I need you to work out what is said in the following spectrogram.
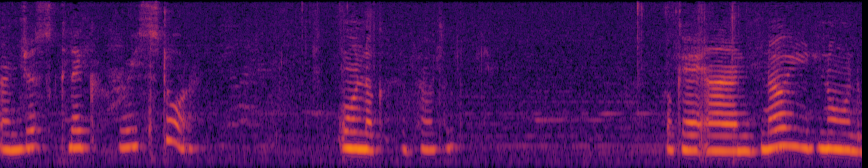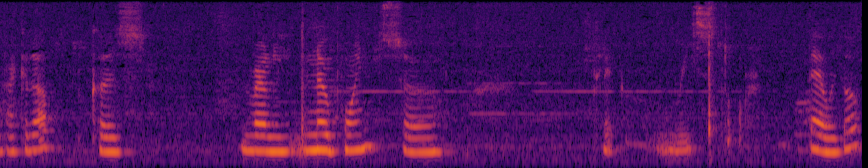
And just click restore. Or look, I found something. Okay, and now you don't want to back it up because really no point, so click restore. There we go.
